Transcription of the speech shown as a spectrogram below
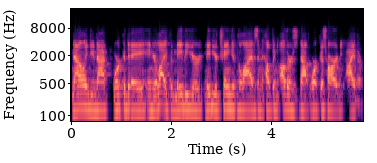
not only do you not work a day in your life, but maybe you're maybe you're changing the lives and helping others not work as hard either.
